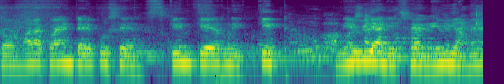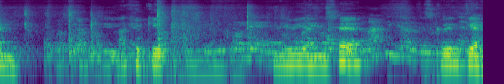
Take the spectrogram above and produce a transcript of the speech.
તો મારા ક્લાયન્ટે આપ્યું છે સ્કિન કેરની કિટ નિવિયાની છે, નિવિયા મેન આખી કિટ નિવિયાની છે. સ્ક્રીન કેર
